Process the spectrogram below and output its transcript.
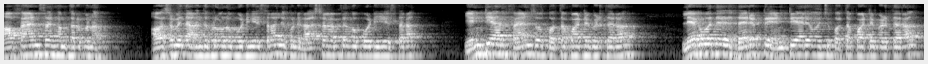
ఆ ఫ్యాన్ సంఘం తరపున అవసరమైతే అనంతపురంలో పోటీ చేస్తారా? లేకుంటే రాష్ట్ర వ్యాప్తంగా పోటీ చేస్తారా? ఎన్టీఆర్ ఫ్యాన్స్ కొత్త పార్టీ పెడతారా? లేకపోతే డైరెక్ట్ ఎన్టీఆర్ వచ్చి కొత్త పార్టీ పెడతారా?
